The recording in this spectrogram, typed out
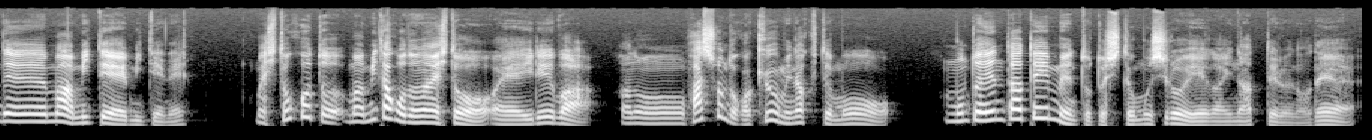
でまあ見てみてね、まあ一言、まあ、見たことない人、え、いればあのファッションとか興味なくても本当エンターテインメントとして面白い映画になってるので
